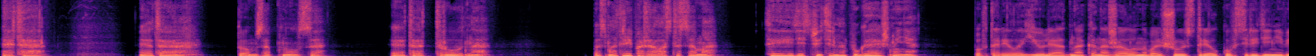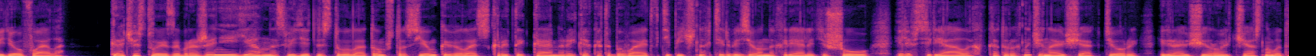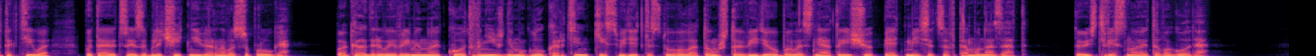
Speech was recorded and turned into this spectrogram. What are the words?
«Это... это...» Том запнулся. «Это трудно. Посмотри, пожалуйста, сама. Ты действительно пугаешь меня», — повторила Юля, однако нажала на большую стрелку в середине видеофайла. Качество изображения явно свидетельствовало о том, что съемка велась скрытой камерой, как это бывает в типичных телевизионных реалити-шоу или в сериалах, в которых начинающие актеры, играющие роль частного детектива, пытаются изобличить неверного супруга. Покадровый временной код в нижнем углу картинки свидетельствовал о том, что видео было снято еще пять месяцев тому назад, то есть весной этого года.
